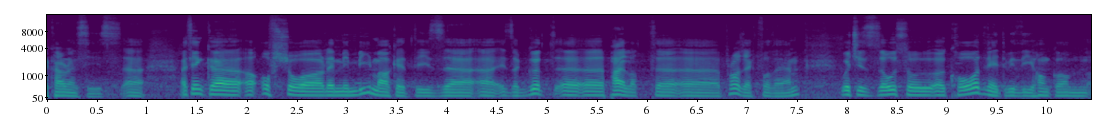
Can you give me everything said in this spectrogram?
uh, their currencies. Uh, I think offshore renminbi market is, is a good pilot project for them which is also uh, coordinated with the Hong Kong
